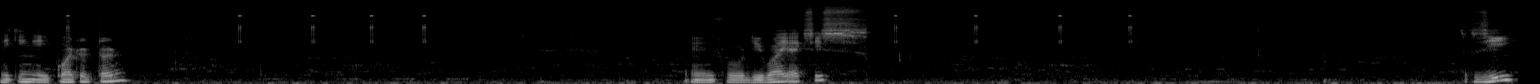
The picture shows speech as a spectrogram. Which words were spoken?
making a quarter turn and for the y-axis? Z?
